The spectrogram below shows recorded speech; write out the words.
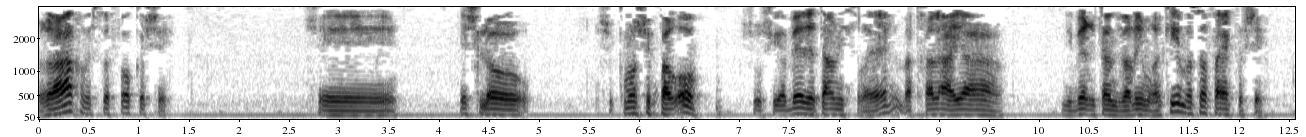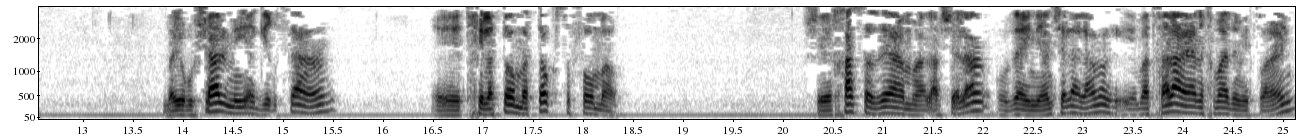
רך וסופו קשה. שיש לו, שכמו שפרעה, שהוא שיאבד את עם ישראל, בהתחלה היה, דיבר איתם דברים רכים, בסוף היה קשה. בירושלמי הגרסה, אה, תחילתו מתוק, סופו מר. שחסה זה המעלה שלה, או זה העניין שלה, למה? בהתחלה היה נחמד במצרים,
